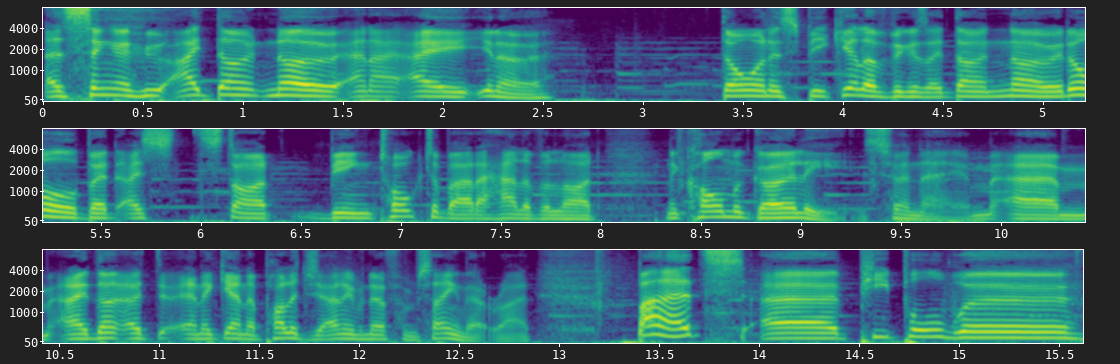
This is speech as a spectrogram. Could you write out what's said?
a singer who I don't know, and I, I you know, don't want to speak ill of because I don't know it all, but I start being talked about a hell of a lot. Nicole Magoli is her name. Um, I don't, and again, apologies, I don't even know if I'm saying that right. But uh, people were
